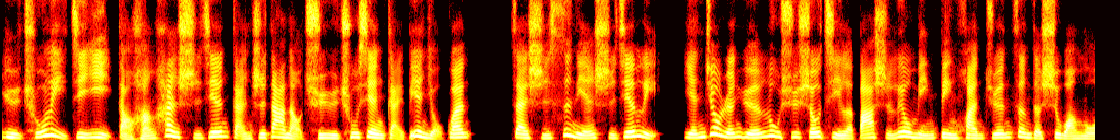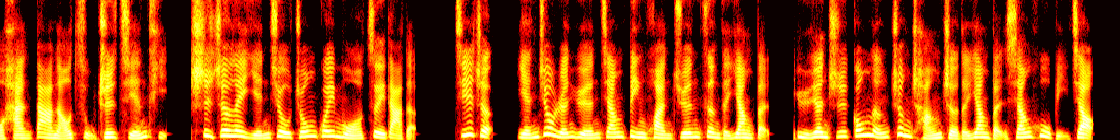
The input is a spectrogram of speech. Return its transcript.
与处理记忆、导航和时间感知大脑区域出现改变有关。”在十四年时间里，研究人员陆续收集了八十六名病患捐赠的视网膜和大脑组织简体，是这类研究中规模最大的。接着，研究人员将病患捐赠的样本与认知功能正常者的样本相互比较。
